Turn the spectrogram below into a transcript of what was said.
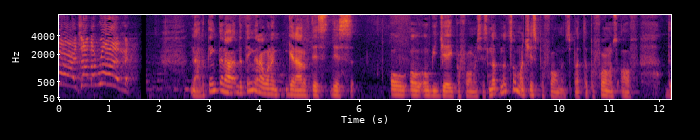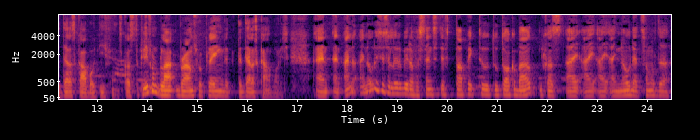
yards on the run! Now the thing that I the thing that I want to get out of this this OBJ performance is not not so much his performance, but the performance of the Dallas Cowboy defense. Because the Cleveland Browns were playing the, the Dallas Cowboys, and and I know, I know this is a little bit of a sensitive topic to to talk about because I I I, I know that some of the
